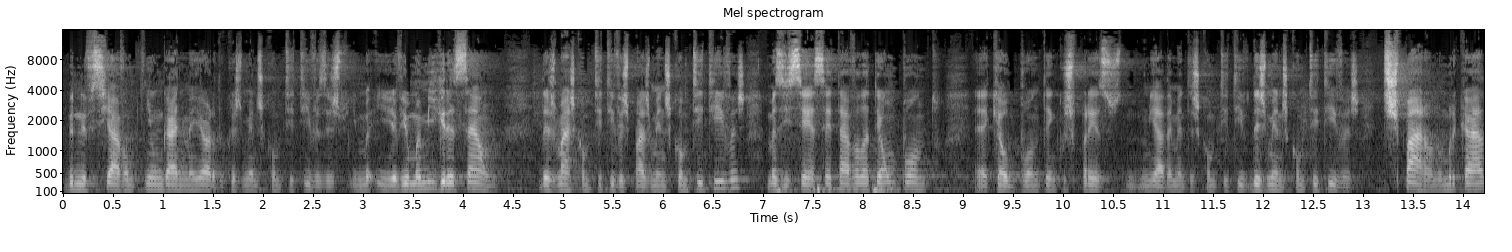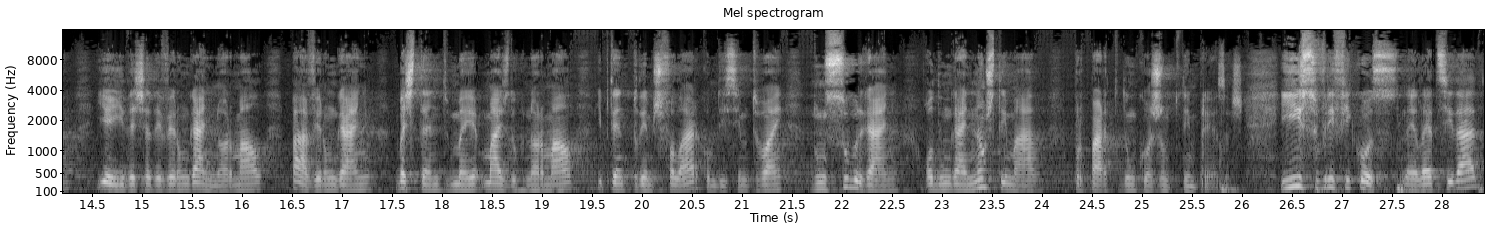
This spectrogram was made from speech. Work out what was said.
beneficiavam, tinham um ganho maior do que as menos competitivas e havia uma migração das mais competitivas para as menos competitivas, mas isso é aceitável até um ponto, eh, que é o ponto em que os preços, nomeadamente das, das menos competitivas, disparam no mercado e aí deixa de haver um ganho normal para haver um ganho bastante mais do que normal e, portanto, podemos falar, como disse muito bem, de um sobreganho ou de um ganho não estimado por parte de um conjunto de empresas. E isso verificou-se na eletricidade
